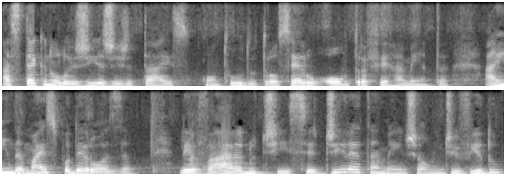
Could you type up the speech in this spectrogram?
As tecnologias digitais, contudo, trouxeram outra ferramenta, ainda mais poderosa: levar a notícia diretamente ao indivíduo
